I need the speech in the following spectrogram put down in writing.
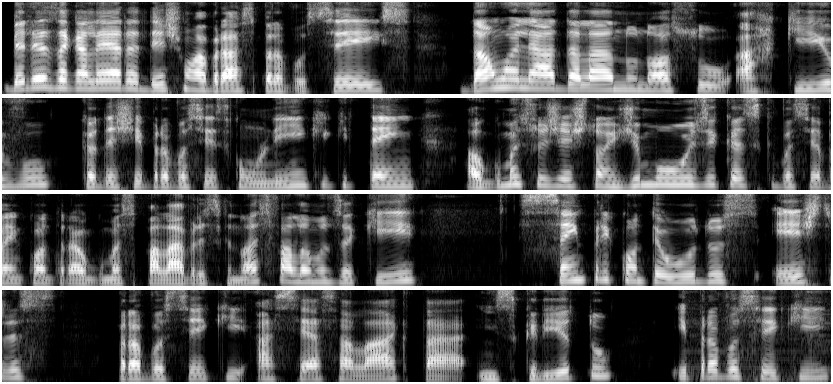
Beleza, galera? Deixa um abraço para vocês. Dá uma olhada lá no nosso arquivo, que eu deixei para vocês com um link que tem algumas sugestões de músicas, que você vai encontrar algumas palavras que nós falamos aqui, sempre conteúdos extras para você que acessa lá, que está inscrito, e para você que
